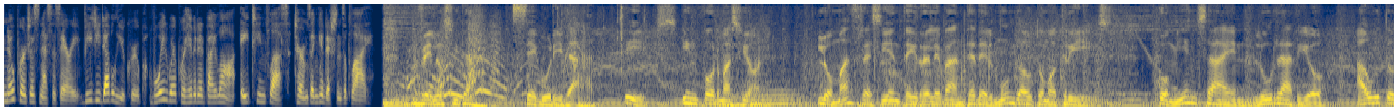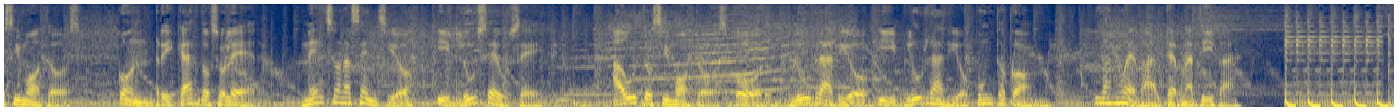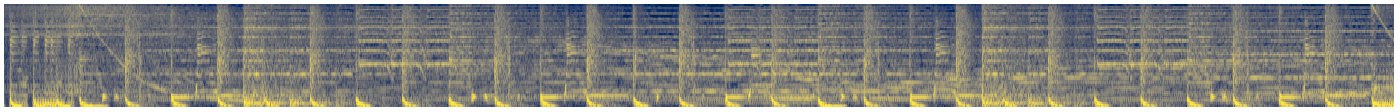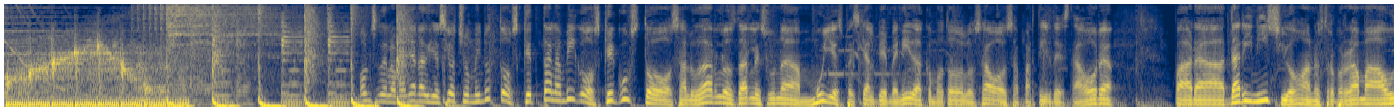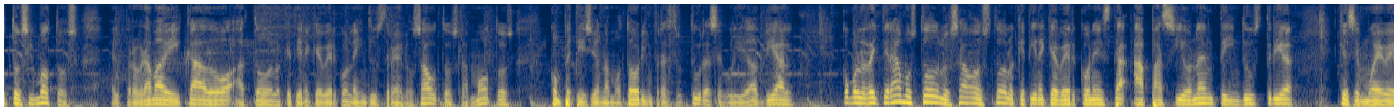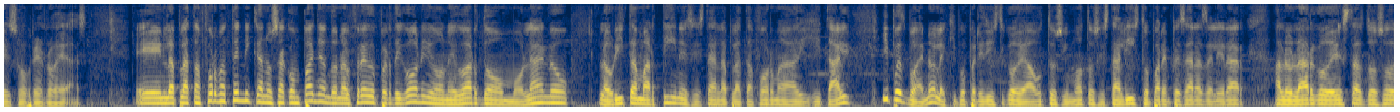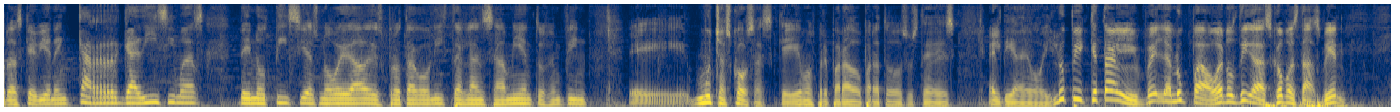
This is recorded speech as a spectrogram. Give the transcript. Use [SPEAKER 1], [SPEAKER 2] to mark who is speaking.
[SPEAKER 1] No purchase necessary. VGW Group. Void where prohibited by law. 18 plus. Terms and conditions apply.
[SPEAKER 2] Velocidad, seguridad, tips, información. Lo más reciente y relevante del mundo automotriz. Comienza en Blue Radio, Autos y Motos, con Ricardo Soler, Nelson Asensio y Luz Euse. Autos y Motos por Blue Radio y BlueRadio.com. La nueva alternativa.
[SPEAKER 3] De la mañana, 18 minutos. ¿Qué tal amigos? Qué gusto saludarlos, darles una muy especial bienvenida como todos los sábados a partir de esta hora para dar inicio a nuestro programa Autos y Motos, el programa dedicado a todo lo que tiene que ver con la industria de los autos, las motos, competición a motor, infraestructura, seguridad vial. Como lo reiteramos todos los sábados, todo lo que tiene que ver con esta apasionante industria que se mueve sobre ruedas. En la plataforma técnica nos acompañan don Alfredo Perdigón y don Eduardo Molano. Laurita Martínez está en la plataforma digital. Y pues bueno, el equipo periodístico de Autos y Motos está listo para empezar a acelerar a lo largo de estas dos horas que vienen cargadísimas de noticias, novedades, protagonistas, lanzamientos, en fin, eh, muchas cosas que hemos preparado para todos ustedes el día de hoy. Lupi, ¿qué tal? Bella Lupa, buenos días, ¿cómo estás? Bien.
